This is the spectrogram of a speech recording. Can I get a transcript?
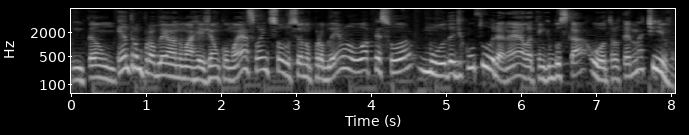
Então, entra um problema numa região como essa, ou a gente soluciona o problema, ou a pessoa muda de cultura, né? Ela tem que buscar outra alternativa.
